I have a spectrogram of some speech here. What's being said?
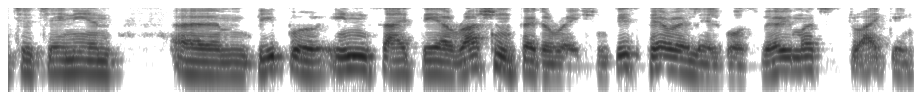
Chechenian um, people inside their Russian Federation. This parallel was very much striking.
